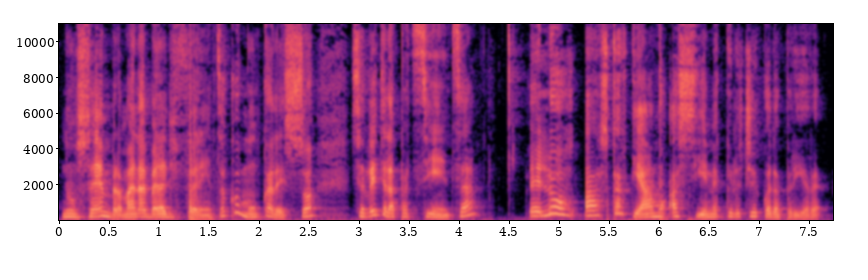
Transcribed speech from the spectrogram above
non sembra ma è una bella differenza. Comunque adesso se avete la pazienza eh, lo scartiamo assieme che lo cerco di aprire.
